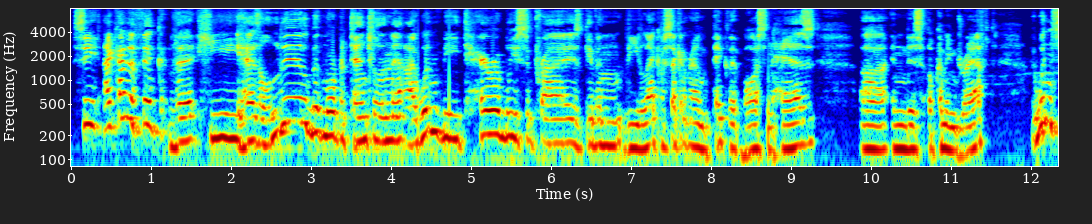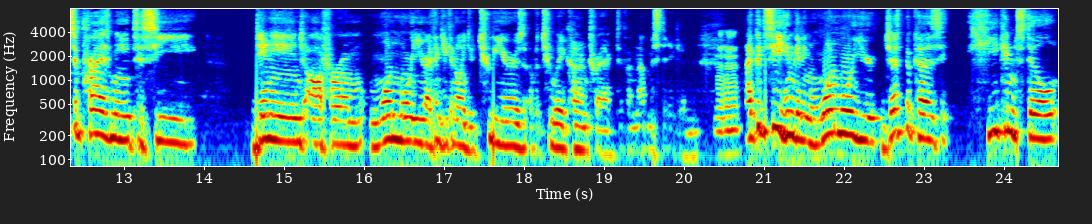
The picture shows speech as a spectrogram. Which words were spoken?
See, I kind of think that he has a little bit more potential than that. I wouldn't be terribly surprised given the lack of second round pick that Boston has uh, in this upcoming draft. It wouldn't surprise me to see Danny Ainge offer him one more year. I think you can only do two years of a two way contract, if I'm not mistaken. Mm-hmm. I could see him getting one more year just because he can still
